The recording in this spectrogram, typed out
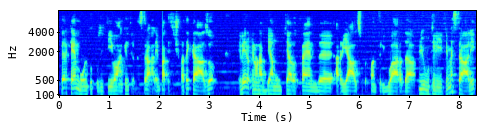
Perché è molto positivo anche il trimestrale, infatti se ci fate caso è vero che non abbiamo un chiaro trend al rialzo per quanto riguarda gli utili trimestrali,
